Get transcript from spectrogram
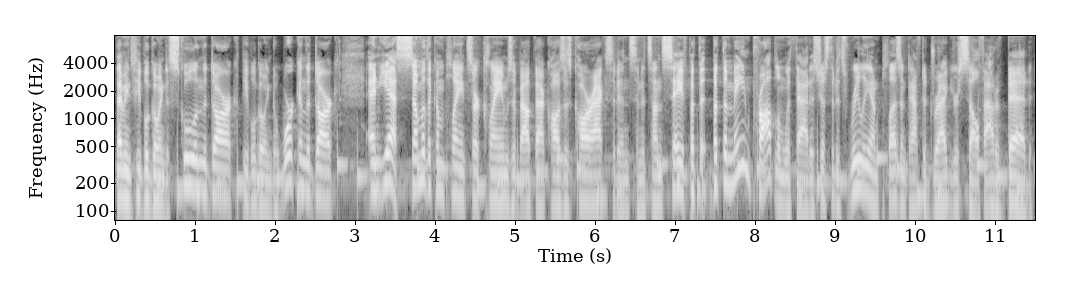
That means people going to school in the dark, people going to work in the dark. And yes, some of the complaints are claims about that causes car accidents and it's unsafe, but the, but the main problem with that is just that it's really unpleasant to have to drag yourself out of bed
